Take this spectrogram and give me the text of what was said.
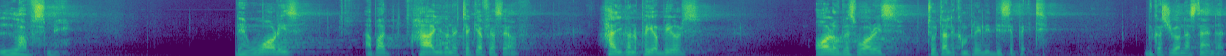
loves me, then worries about how you're going to take care of yourself, how you're going to pay your bills, all of those worries totally, completely dissipate. Because you understand that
